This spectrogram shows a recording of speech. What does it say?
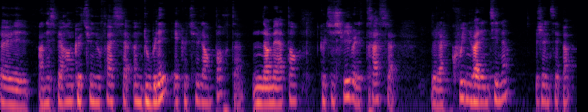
en espérant que tu nous fasses un doublé et que tu l'emportes. Non mais attends, que tu suives les traces de la Queen Valentina je ne sais pas.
